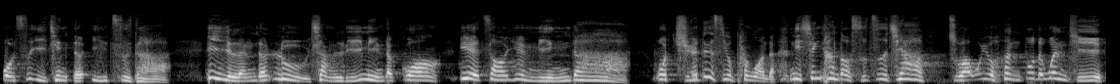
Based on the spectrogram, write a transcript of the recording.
我是已经得医治的，一人的路像黎明的光，越照越明的，我绝对是有盼望的。你先看到十字架，主啊，我有很多的问题，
